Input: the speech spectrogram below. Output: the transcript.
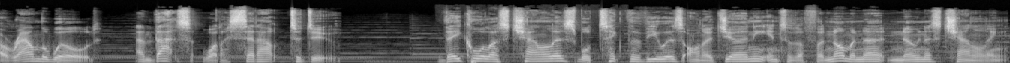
around the world? And that's what I set out to do. They Call Us Channelers will take the viewers on a journey into the phenomena known as channeling.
